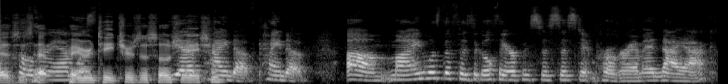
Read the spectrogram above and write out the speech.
is. Is that Parent was, Teachers Association? Yeah, kind of, kind of. Um, mine was the physical therapist assistant program at NIACC.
